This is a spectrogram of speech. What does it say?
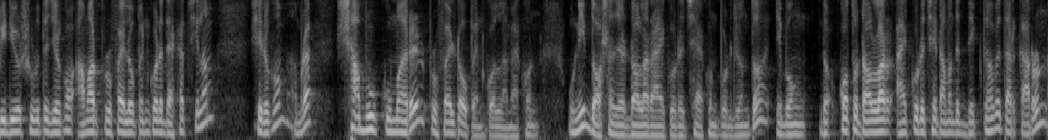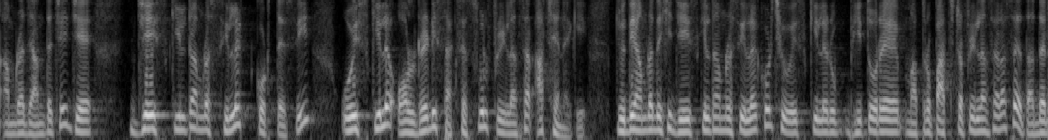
ভিডিও শুরুতে যেরকম আমার প্রোফাইল ওপেন করে দেখাচ্ছিলাম, সেরকম আমরা সাবু কুমারের প্রোফাইলটা ওপেন করলাম এখন। উনি দশ হাজার ডলার আয় করেছে এখন পর্যন্ত এবং কত ডলার আয় করেছে এটা আমাদের দেখতে হবে। তার কারণ আমরা জানতে চাই যে যে স্কিলটা আমরা সিলেক্ট করতেছি, ওই স্কিলে অলরেডি সাকসেসফুল ফ্রিল্যান্সার আছে নাকি? যদি আমরা দেখি যে স্কিলটা আমরা সিলেক্ট করছি, ওই স্কিলের ভিতরে মাত্র পাঁচটা ফ্রিল্যান্সার আছে, তাদের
